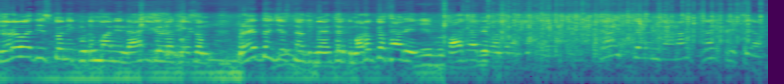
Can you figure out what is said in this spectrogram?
చొరవ తీసుకొని కుటుంబాన్ని న్యాయం చేయడం కోసం ప్రయత్నం చేసినందుకు మీ అందరికీ మరొకసారి పాదాభివందనం జై తెలంగాణ జై కేసీఆర్.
